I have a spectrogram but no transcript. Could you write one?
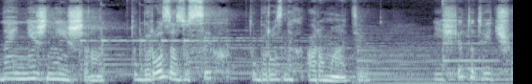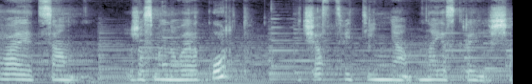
найніжніша тубероза з усіх туберозних ароматів. І ще тут відчувається жасминовий акорд під час цвітіння найяскравіше.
